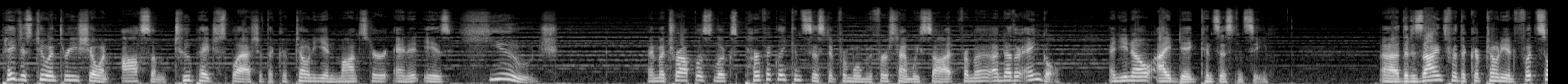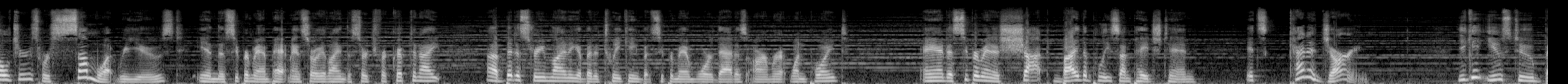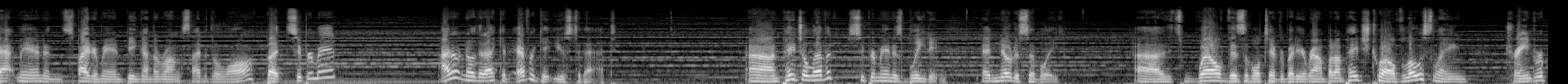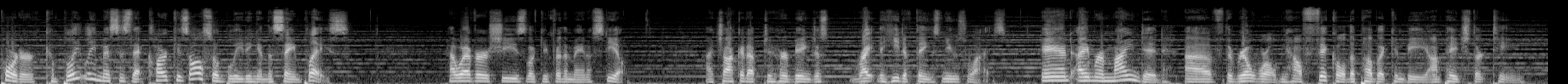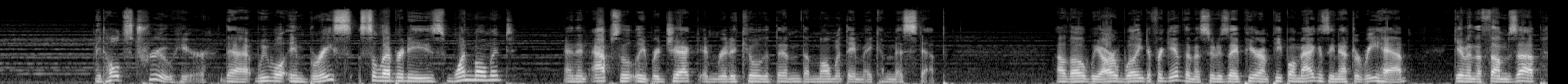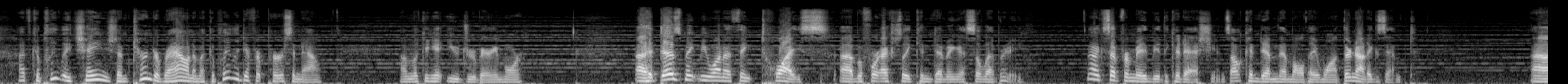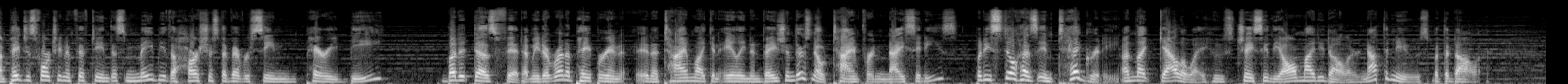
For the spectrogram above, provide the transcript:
Pages 2 and 3 show an awesome two page splash of the Kryptonian monster, and it is huge. And Metropolis looks perfectly consistent from when the first time we saw it from a, another angle. And you know, I dig consistency. Uh, the designs for the Kryptonian foot soldiers were somewhat reused in the Superman Batman storyline, The Search for Kryptonite. A bit of streamlining, a bit of tweaking, but Superman wore that as armor at one point. And as Superman is shot by the police on page 10, it's kind of jarring. You get used to Batman and Spider Man being on the wrong side of the law, but Superman? I don't know that I could ever get used to that. Uh, on page 11, Superman is bleeding, and noticeably. Uh, it's well visible to everybody around, but on page 12, Lois Lane, trained reporter, completely misses that Clark is also bleeding in the same place. However, she's looking for the Man of Steel. I chalk it up to her being just right in the heat of things news wise. And I'm reminded of the real world and how fickle the public can be on page 13. It holds true here that we will embrace celebrities one moment and then absolutely reject and ridicule them the moment they make a misstep. Although we are willing to forgive them as soon as they appear on People magazine after rehab, given the thumbs up, I've completely changed. I'm turned around. I'm a completely different person now. I'm looking at you, Drew Barrymore. Uh, it does make me want to think twice uh, before actually condemning a celebrity. Except for maybe the Kardashians. I'll condemn them all they want. They're not exempt. Uh, pages 14 and 15, this may be the harshest I've ever seen Perry be, but it does fit. I mean, to run a paper in, in a time like an alien invasion, there's no time for niceties, but he still has integrity, unlike Galloway, who's chasing the almighty dollar, not the news, but the dollar.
